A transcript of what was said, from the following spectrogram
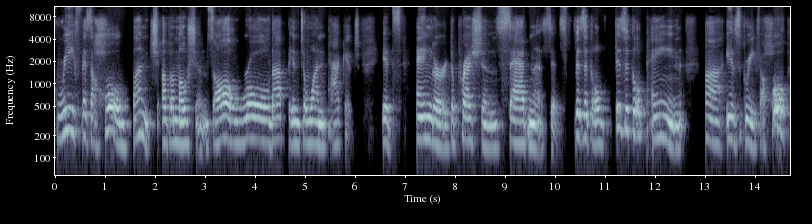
grief is a whole bunch of emotions all rolled up into one package. It's anger, depression, sadness, it's physical, physical pain uh, is grief. A whole,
